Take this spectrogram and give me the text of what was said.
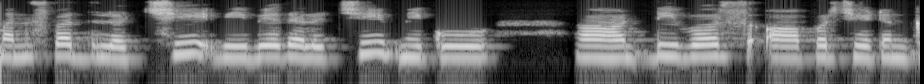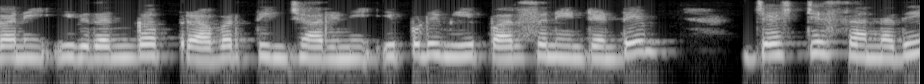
మనస్పర్ధలు వచ్చి విభేదాలు వచ్చి మీకు డివోర్స్ ఆఫర్ చేయడం కానీ ఈ విధంగా ప్రవర్తించారని ఇప్పుడు మీ పర్సన్ ఏంటంటే జస్టిస్ అన్నది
